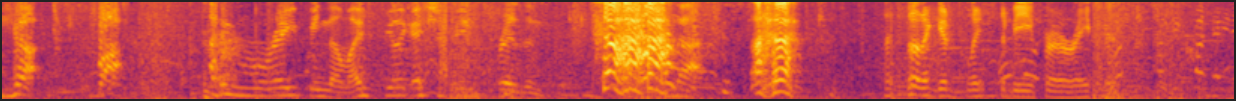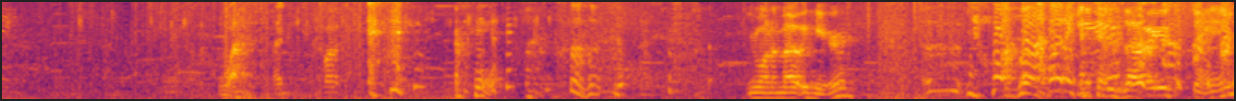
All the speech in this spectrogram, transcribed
Yeah, fuck. I'm raping them. I feel like I should be in prison. That's not a good place to be for a rapist. What? I, fuck. You want him out here? Out here. Is that what you're saying?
